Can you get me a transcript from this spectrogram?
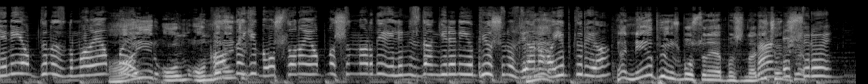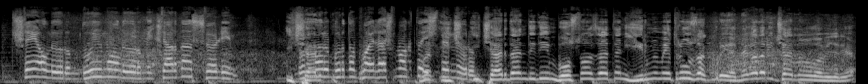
yeni yaptınız numara yapmayın. Hayır, ol- ondan önce Kaldaki bostona yapmasınlar diye elimizden geleni yapıyorsunuz. Yani Ne? ayıptır ya. ya ne yapıyoruz bostana yapmasınlar? Ben Öyle bir şey- sürü şey alıyorum, duyum alıyorum. içeriden söyleyeyim. İçer- Bunları burada paylaşmak da Lan iç- istemiyorum. içeriden dediğim Bostan zaten 20 metre uzak buraya. Ne kadar içeriden olabilir ya?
